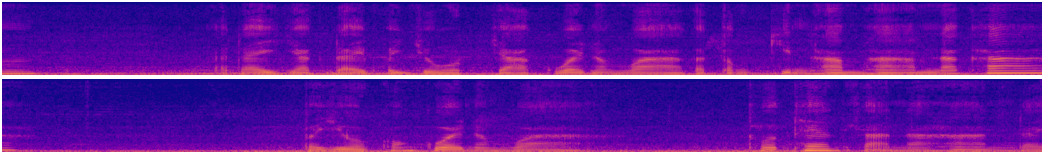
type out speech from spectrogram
มถ้าได้อยากได้ประโยชน์จากกล้วยน้ำว้าก็ต้องกินห้ามห้ามนะคะ ประโยชน์ของกล้วยน้ำว้าทดแทนสารอาหารได้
